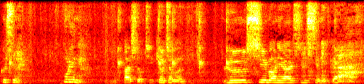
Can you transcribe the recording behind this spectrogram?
글쎄 우린 알 수 없지. 결정은 루시만이 알 수 있으니까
